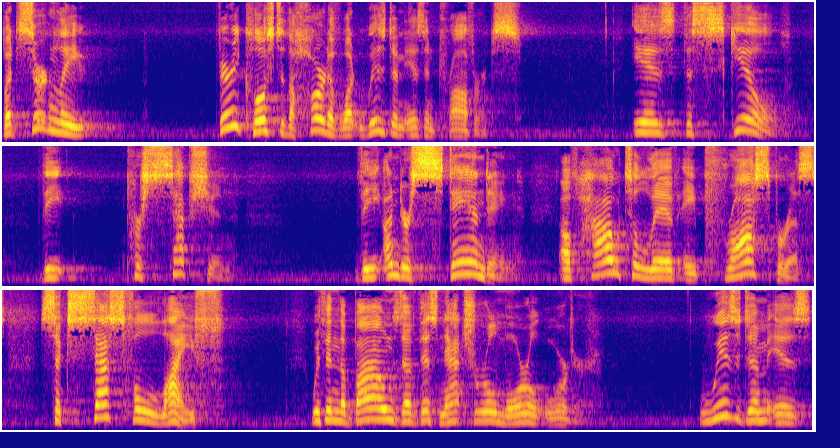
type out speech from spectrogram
But certainly, very close to the heart of what wisdom is in Proverbs is the skill, the perception, the understanding of how to live a prosperous, successful life within the bounds of this natural moral order. Wisdom is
